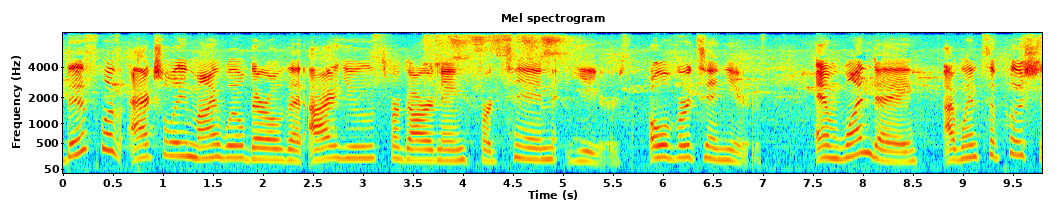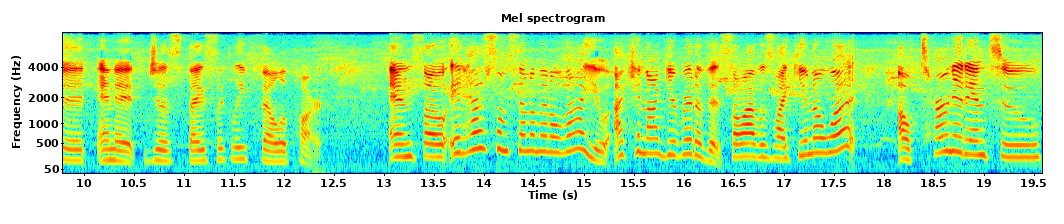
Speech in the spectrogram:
This was actually my wheelbarrow that I used for gardening for 10 years, over 10 years. And one day I went to push it and it just basically fell apart. And so it has some sentimental value. I cannot get rid of it. So I was like, you know what? I'll turn it into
